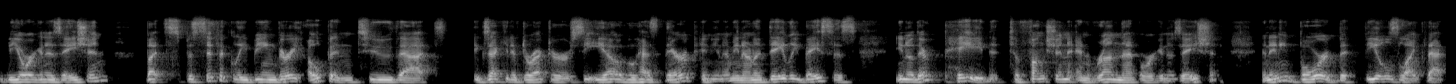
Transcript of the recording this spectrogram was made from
the organization, but specifically being very open to that executive director or CEO who has their opinion. I mean, on a daily basis, you know, they're paid to function and run that organization. And any board that feels like that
